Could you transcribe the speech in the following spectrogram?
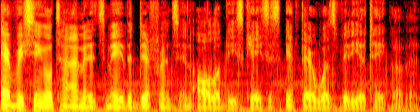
every single time, and it's made the difference in all of these cases if there was videotape of it.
